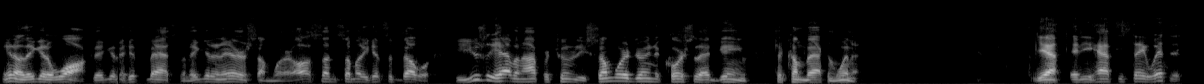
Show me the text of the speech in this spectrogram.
you know, they get a walk, they get a hit batsman, they get an error somewhere. All of a sudden, somebody hits a double. You usually have an opportunity somewhere during the course of that game to come back and win it. Yeah, and you have to stay with it.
